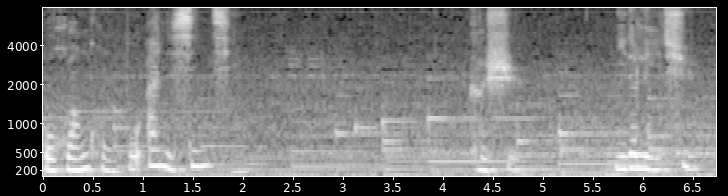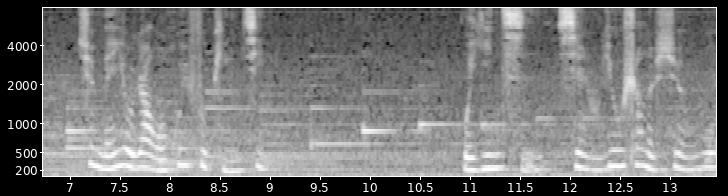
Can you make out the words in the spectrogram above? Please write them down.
我惶恐不安的心情。可是，你的离去却没有让我恢复平静，我因此陷入忧伤的漩涡。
